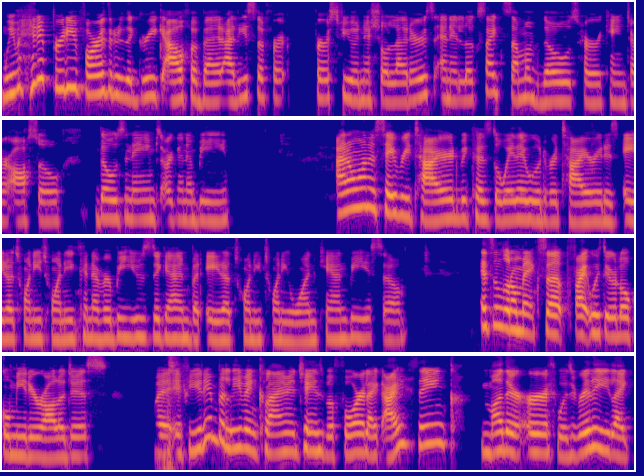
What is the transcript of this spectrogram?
we hit it pretty far through the Greek alphabet, at least the fir- first few initial letters, and it looks like some of those hurricanes are also those names are going to be I don't want to say retired because the way they would retire it is Eta 2020 can never be used again, but Eta 2021 can be. So it's a little mix up. Fight with your local meteorologist. But if you didn't believe in climate change before, like I think Mother Earth was really like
